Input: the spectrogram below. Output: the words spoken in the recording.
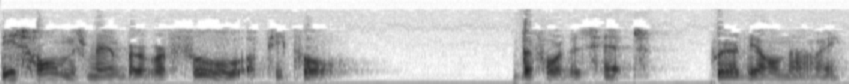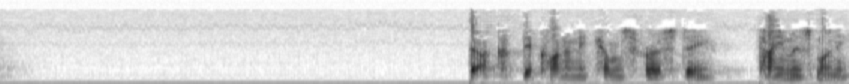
these homes, remember, were full of people before this hit. Where are they all now, eh? The economy comes first, eh? Time is money.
